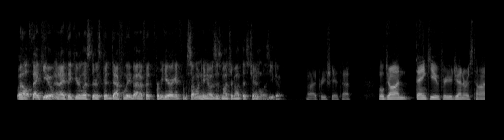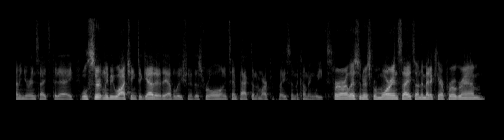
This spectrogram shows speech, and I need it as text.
Well, thank you. And I think your listeners could definitely benefit from hearing it from someone who knows as much about this channel as you do. I appreciate that. Well, John, thank you for your generous time and your insights today. We'll certainly be watching together the evolution of this rule and its impact on the marketplace in the coming weeks. For our listeners, for more insights on the Medicare program,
